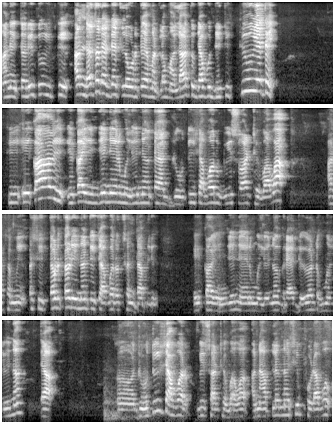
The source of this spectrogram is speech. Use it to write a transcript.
आणि तरी तू इतकी अंधश्रद्धेत लोडते म्हटलं. मला तुझ्या बुद्धीची क्यू येते? की एका एका इंजिनियर मुलीनं त्या ज्योतिषावर विश्वास ठेवावा. असं मी अशी तडतडीनं तिच्यावरच संतापली. एका इंजिनियर मुलीनं ग्रॅज्युएट मुलीनं त्या ज्योतिषावर विसा ठेवावा आणि आपलं नशीब फोडावं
